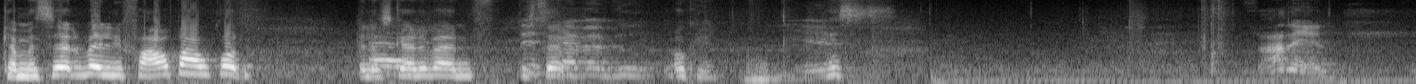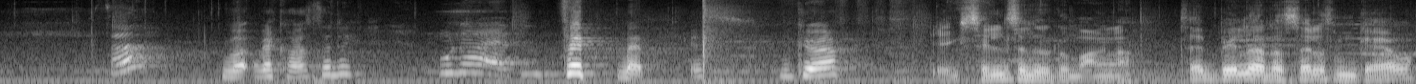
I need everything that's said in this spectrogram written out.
Kan man selv vælge farvebaggrund? Eller skal det være en Det bestemt? skal være hvid. Okay. Yes. Sådan. Hvad, hvad koster det? 118. Fedt, mand. Yes. Vi kører. Det er ikke selvtillid, du mangler. Tag et billede af dig selv som gave.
